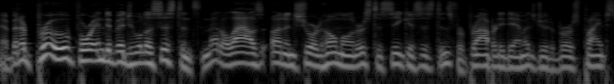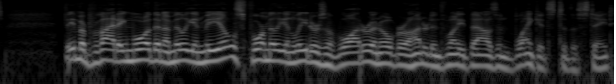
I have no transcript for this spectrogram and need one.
have been approved for individual assistance, and that allows uninsured homeowners to seek assistance for property damage due to burst pipes. FEMA providing more than a million meals, 4 million liters of water, and over 120,000 blankets to the state.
